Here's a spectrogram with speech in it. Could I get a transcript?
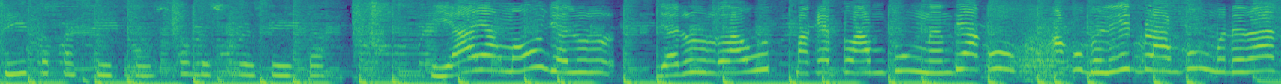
Pasito, pasito, sobe, sobecita. Iya, yang mau jalur jalur laut pakai pelampung nanti aku aku beliin pelampung beneran.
